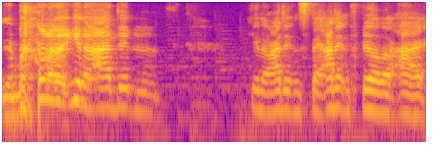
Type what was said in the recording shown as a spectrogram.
you know, I didn't, you know, I didn't stay. I didn't feel that I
